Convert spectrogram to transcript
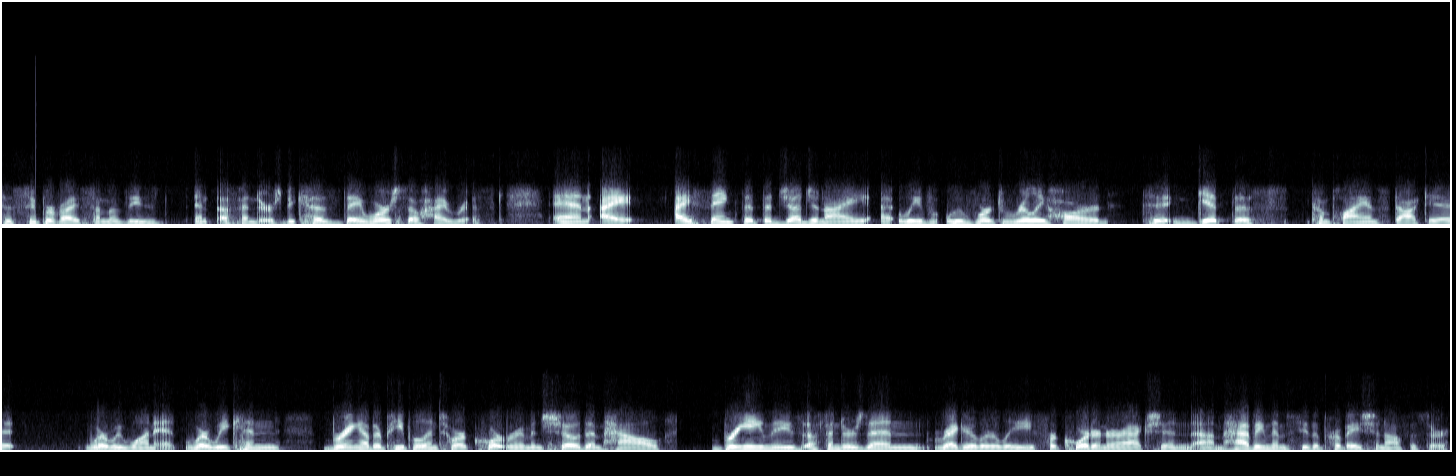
to supervise some of these offenders because they were so high risk. And I I think that the judge and I uh, we've we've worked really hard to get this compliance docket where we want it, where we can bring other people into our courtroom and show them how bringing these offenders in regularly for court interaction, um, having them see the probation officer,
